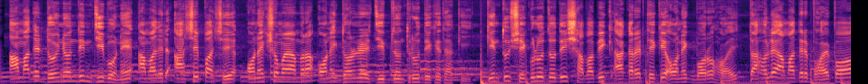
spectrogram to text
আমাদের দৈনন্দিন জীবনে আমাদের আশেপাশে অনেক সময় আমরা অনেক ধরনের জীবজন্তু দেখে থাকি। কিন্তু সেগুলো যদি স্বাভাবিক আকারের থেকে অনেক বড় হয়, তাহলে আমাদের ভয় পাওয়া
